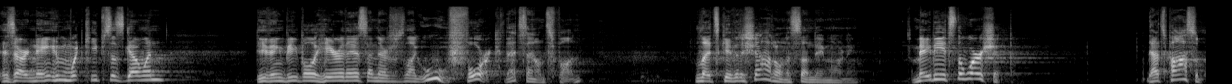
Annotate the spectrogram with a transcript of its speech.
Is our name what keeps us going? Do you think people hear this and they're just like, ooh, fork, that sounds fun? Let's give it a shot on a Sunday morning. Maybe it's the worship. That's possible.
